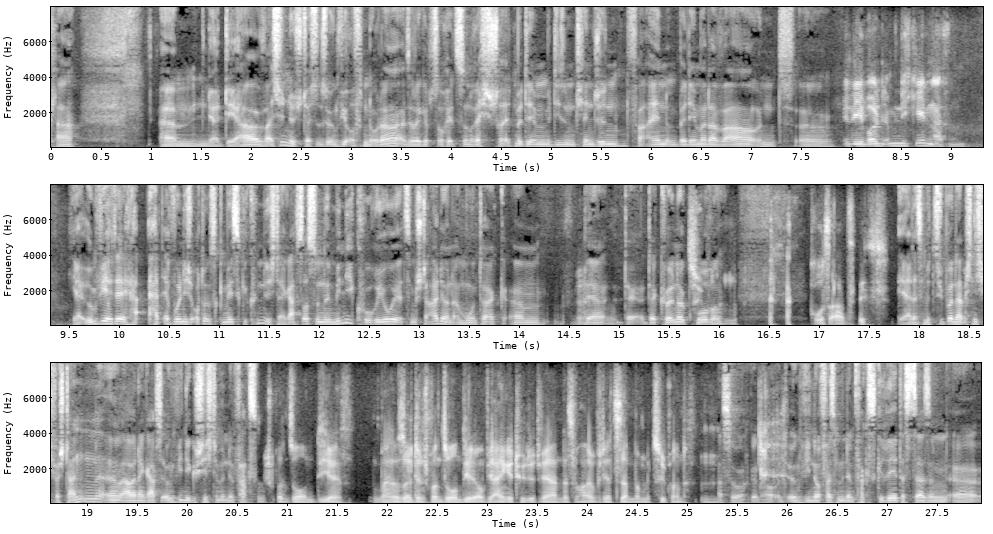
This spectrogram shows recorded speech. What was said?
klar. Ähm, ja, der, weiß ich nicht, das ist irgendwie offen, oder? Also da gibt es auch jetzt so einen Rechtsstreit mit dem, mit diesem Tianjin-Verein, bei dem er da war und äh, Die wollten ihn nicht gehen lassen. Ja, irgendwie hat er, hat er wohl nicht ordnungsgemäß gekündigt. Da gab es auch so eine Mini-Choreo jetzt im Stadion am Montag, ähm, der, der, der Kölner Kurve. Großartig. Ja, das mit Zypern habe ich nicht verstanden, äh, aber dann gab es irgendwie eine Geschichte mit einem Fax. Ein Sponsorendeal. Da sollte ein Sponsorendeal irgendwie eingetütet werden. Das war irgendwie der Zusammenhang mit Zypern. Mhm. Ach so, genau. Und irgendwie noch was mit einem Faxgerät, dass da so ein äh,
